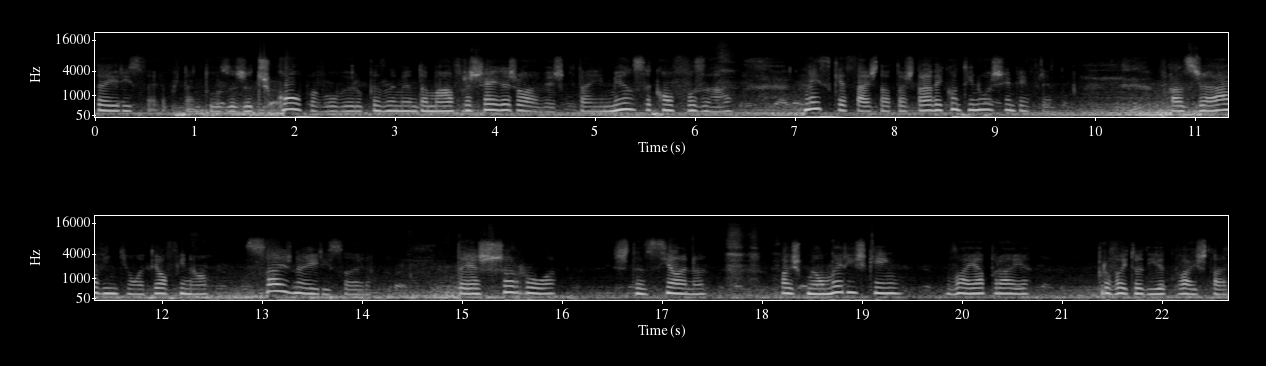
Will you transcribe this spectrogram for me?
da Ericeira, portanto usas a desculpa, vou ver o casamento da Mafra, chegas lá, vês que está imensa confusão, nem sequer sais da autostrada e continuas sempre em frente. Fazes já A21 até ao final, sais na Ericeira, desces a rua, estaciona, vais comer um marisquinho, vai à praia, aproveita o dia que vai estar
